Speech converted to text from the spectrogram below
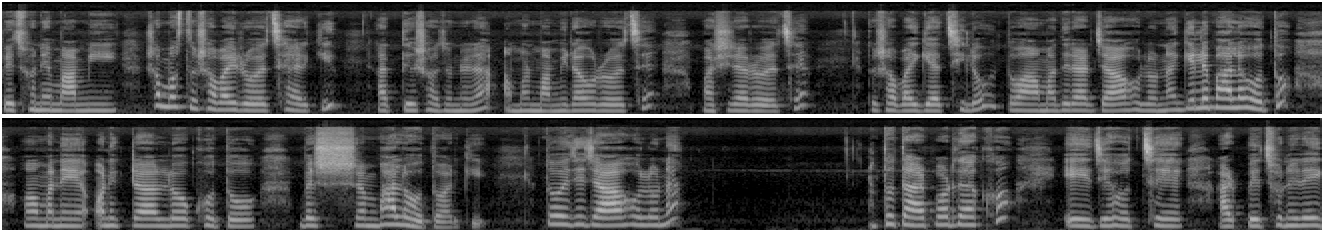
পেছনে মামি, সমস্ত সবাই রয়েছে আর কি। আত্মীয় স্বজনেরা, আমার মামিরাও রয়েছে, মাসিরা রয়েছে। তো সবাই গেছিল। তো আমাদের আর যাওয়া হলো না। গেলে ভালো হতো। মানে অনেকটা লোক হতো, বেশ ভালো হতো আর কি। তো ওই যে যাওয়া হলো না তো তারপর দেখো, এই যে হচ্ছে, আর পেছনের এই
